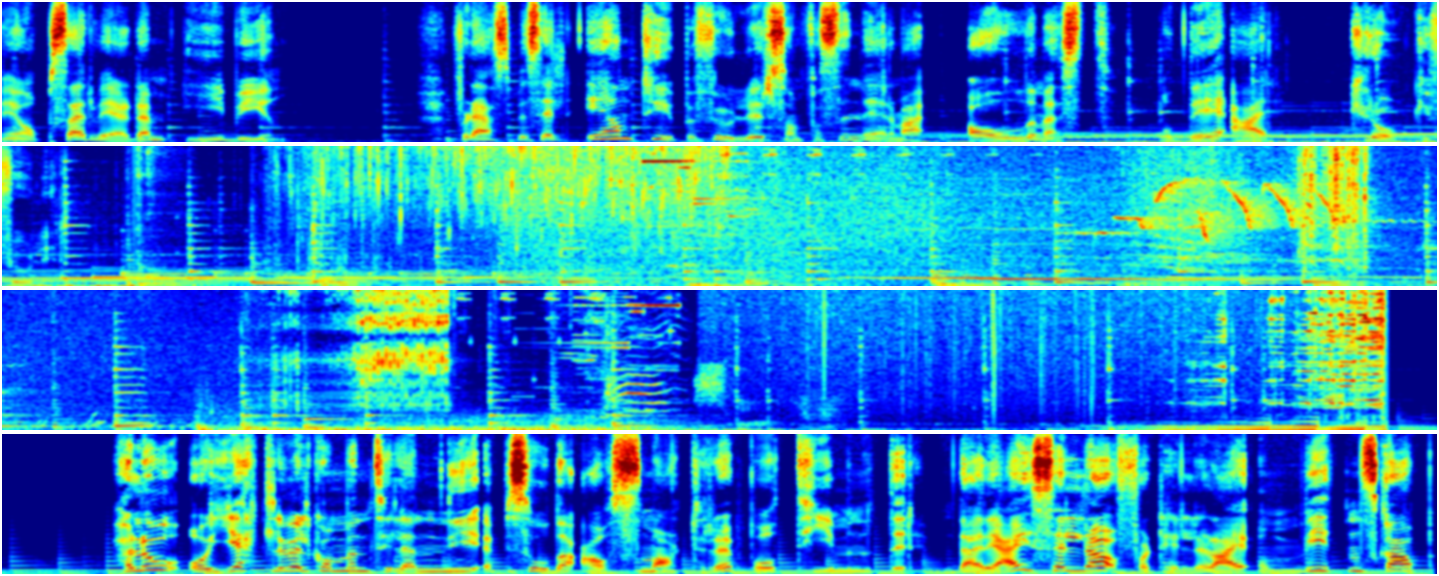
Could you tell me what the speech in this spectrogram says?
med å observere dem i byen. For det er spesielt én type fugler som fascinerer meg aller mest, og det er kråkefugler. Og hjertelig velkommen til en ny episode av Smartere på ti minutter. Der jeg, Selda, forteller deg om vitenskap,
